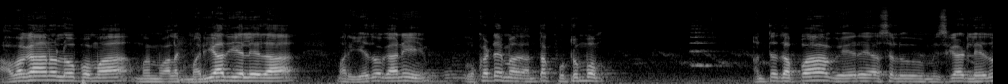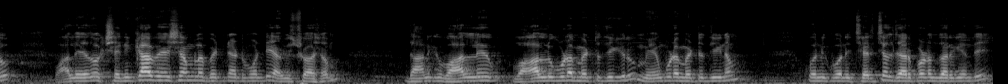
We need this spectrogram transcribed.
అవగాహన లోపమా? మేము వాళ్ళకి మర్యాద ఇవ్వలేదా మరి ఏదో కానీ ఒకటే మా అంతా కుటుంబం. అంత తప్ప వేరే అసలు మిస్గాడ్ లేదు. వాళ్ళు ఏదో క్షణికావేశంలో పెట్టినటువంటి అవిశ్వాసం. దానికి వాళ్ళే వాళ్ళు కూడా మెట్టు దిగిరు మేము కూడా మెట్టు దిగినాం. కొన్ని కొన్ని చర్చలు జరపడం జరిగింది.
